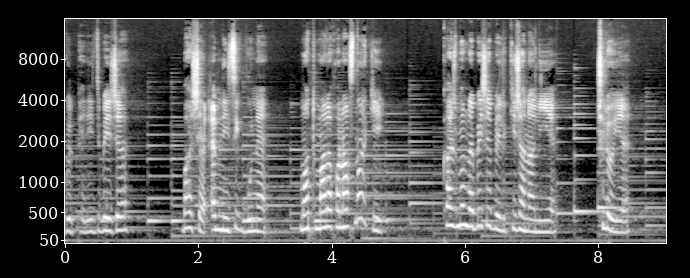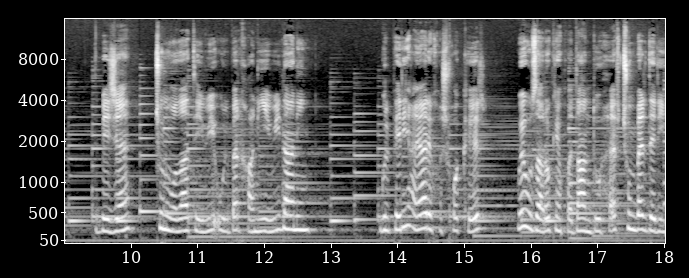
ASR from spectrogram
Gulperî dibêje baş e em nêzik bûne ما تو مالا خو ناس ناکی کاش من ربیجه بلکی جانالیه چلویه دبیجه چون وڵاتی وی و لەبەر خانیە وی دانین گولپێری عیاری خۆشخۆ کرد وێ و زارۆکێن خۆدان دوو هەف چوون بەردەری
